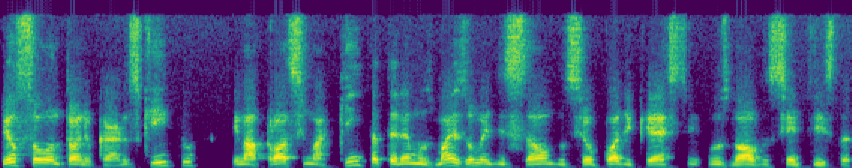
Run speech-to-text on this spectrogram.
Eu sou Antônio Carlos Quinto e na próxima quinta teremos mais uma edição do seu podcast Os Novos Cientistas.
